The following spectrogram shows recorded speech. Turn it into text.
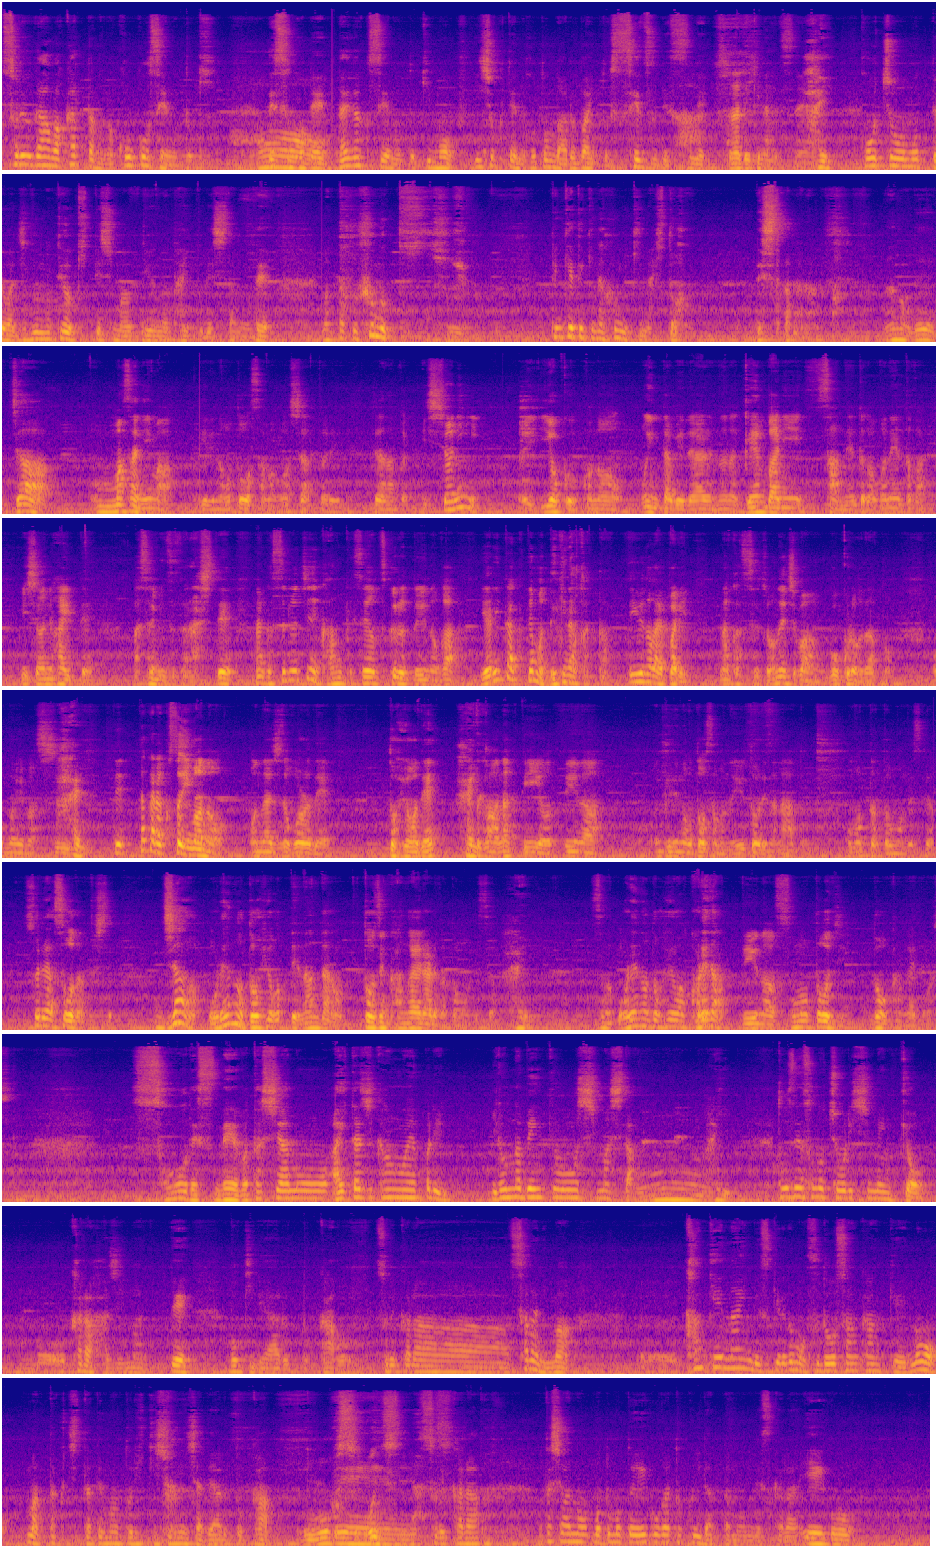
それが分かったのが高校生の時ですので大学生の時も飲食店でほとんどアルバイトせずですね。それはできないですね。はい、包丁を持っては自分の手を切ってしまうっていうようなタイプでしたので全く不向き典型的な不向きな人でした。なのでじゃあまさに今義理のお父様がおっしゃったりじゃあなんか一緒にえよくこのインタビューであるのは現場に3年とか5年とか一緒に入って汗水垂らしてなんかするうちに関係性を作るというのがやりたくてもできなかったっていうのがやっぱり中瀬社長の一番ご苦労だと思いますし、はい。でだからこそ今の同じところで土俵ではい。戦わなくていいよっていうのは義理のお父様の言う通りだなと思ったと思うんですけどそれはそうだとしてじゃあ俺の土俵ってなんだろう？当然考えられたと思うんですよ。はい。その俺の土俵はこれだっていうのはその当時どう考えてました？そうですね。私あの空いた時間はやっぱりいろんな勉強をしました、はい、当然その調理師免許から始まって簿記であるとかそれからさらにまあえー関係ないんですけれども不動産関係の、まあ、宅地建物取引主任者であるとかおおすごいですね。えー、それから私はあのもともと英語が得意だったもんですから英語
